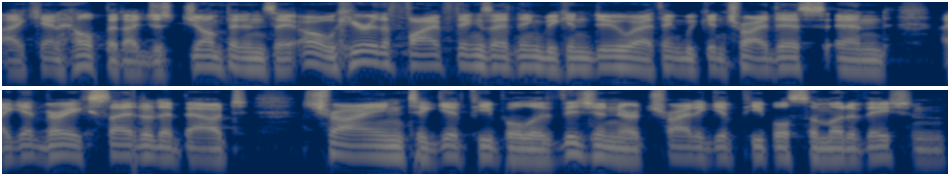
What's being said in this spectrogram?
I can't help it. I just jump in and say, "Oh, here are the five things I think we can do. I think we can try this." And I get very excited about trying to give people a vision or try to give people some motivation.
